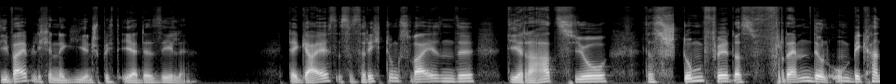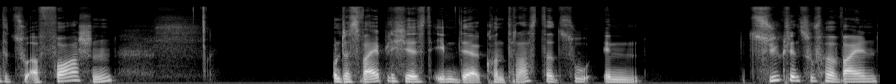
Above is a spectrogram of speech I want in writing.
Die weibliche Energie entspricht eher der Seele. Der Geist ist das Richtungsweisende, die Ratio, das Stumpfe, das Fremde und Unbekannte zu erforschen. Und das Weibliche ist eben der Kontrast dazu, in Zyklen zu verweilen,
